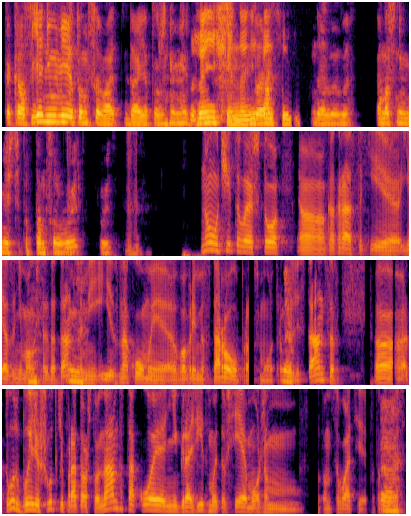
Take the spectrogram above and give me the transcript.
Как раз я не умею танцевать, да, я тоже не умею. Женщина не да. танцует. Да, да, да. Она с ним вместе подтанцовывает. Ну, учитывая, что э, как раз-таки я занимался тогда танцами, и знакомые э, во время второго просмотра да. были с танцев, э, тут были шутки про то, что нам-то такое не грозит, мы-то все можем потанцевать и потанцевать.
